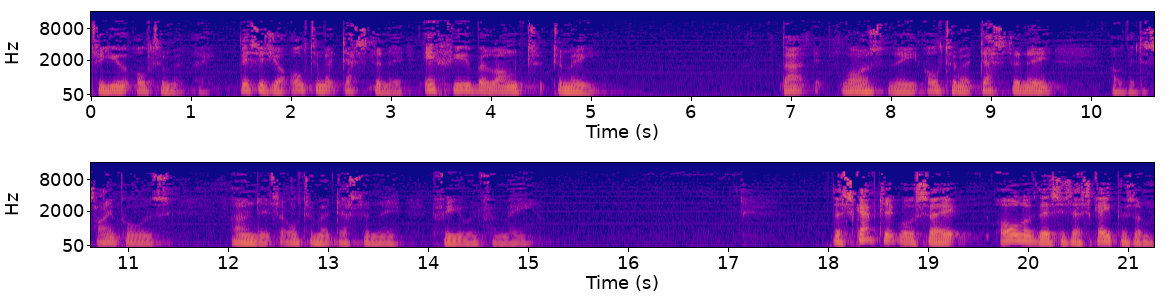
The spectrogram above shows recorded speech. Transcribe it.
to you ultimately. This is your ultimate destiny if you belong to, to me. That was the ultimate destiny of the disciples and its ultimate destiny for you and for me. The skeptic will say, all of this is escapism.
